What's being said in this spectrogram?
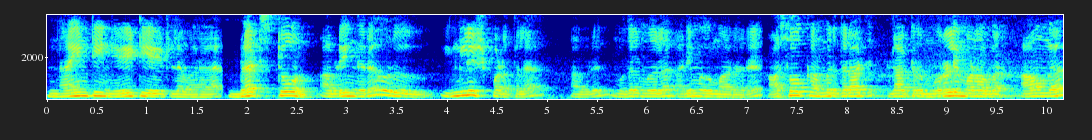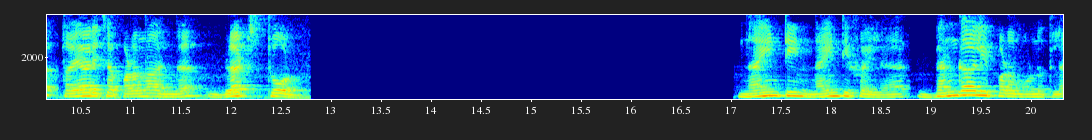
நைன்டீன் எயிட்டி எயிட்டில் வர பிளட் ஸ்டோன் அப்படிங்கிற ஒரு இங்கிலீஷ் படத்தில் அவர் முதல் முதல்ல அறிமுகமாறாரு. அசோக் அமிர்தராஜ் டாக்டர் முரளி மனோகர் அவங்க தயாரித்த படம் தான் இந்த பிளட் ஸ்டோன் நைன்டீன் நைன்டி ஃபைவ்ல பெங்காலி படம் ஒன்றுத்துல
